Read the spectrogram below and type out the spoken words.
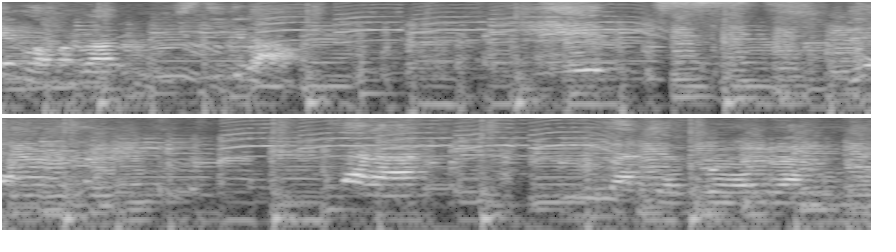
M800 check it out It's cara ini ada barangnya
